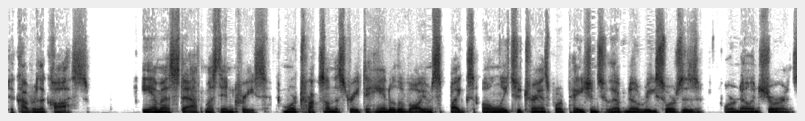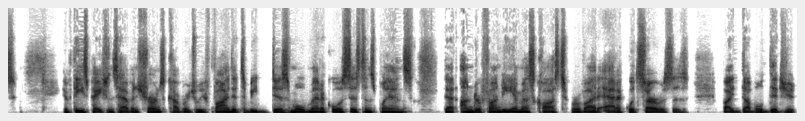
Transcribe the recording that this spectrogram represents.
to cover the costs. EMS staff must increase. More trucks on the street to handle the volume spikes only to transport patients who have no resources or no insurance. If these patients have insurance coverage, we find it to be dismal medical assistance plans that underfund EMS costs to provide adequate services by double digit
